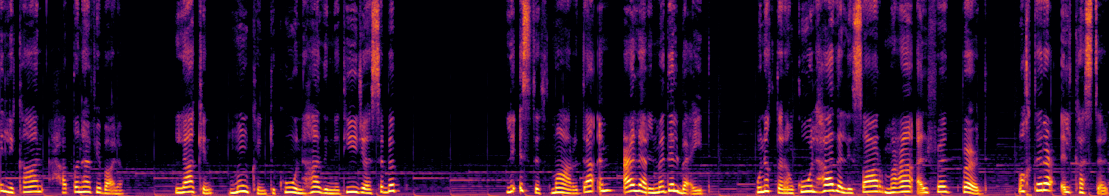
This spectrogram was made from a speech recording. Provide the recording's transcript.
اللي كان حاطنها في باله. لكن ممكن تكون هذه النتيجة سبب لاستثمار دائم على المدى البعيد. ونقدر نقول هذا اللي صار مع ألفريد بيرد مخترع الكاسترد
